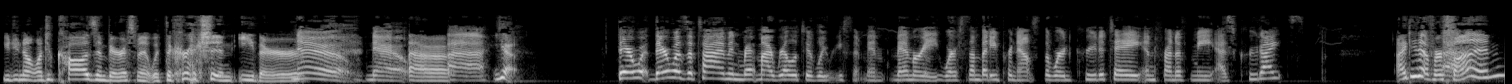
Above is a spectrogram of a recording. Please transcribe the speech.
You do not want to cause embarrassment with the correction either. No, no. Uh, Yeah. There, wa there was a time in re- my relatively recent mem- memory where somebody pronounced the word crudite in front of me as crudites. I do that for fun.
